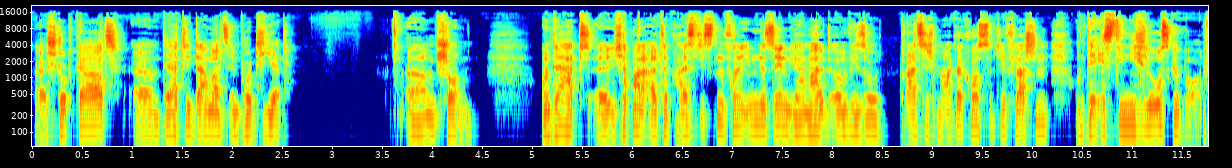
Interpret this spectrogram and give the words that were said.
äh, Stuttgart, äh, der hat die damals importiert. Ähm, schon. Und der hat, äh, ich habe mal alte Preislisten von ihm gesehen, die haben halt irgendwie so 30 Mark gekostet, die Flaschen, und der ist die nicht losgeworden.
